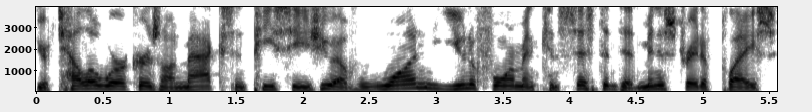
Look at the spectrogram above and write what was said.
your teleworkers on Macs and PCs. You have one uniform and consistent administrative place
